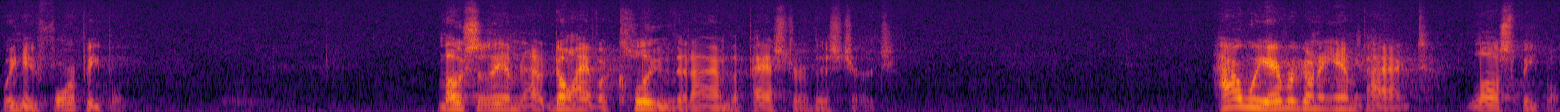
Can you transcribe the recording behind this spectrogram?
We knew four people. Most of them don't have a clue that I am the pastor of this church. How are we ever going to impact lost people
